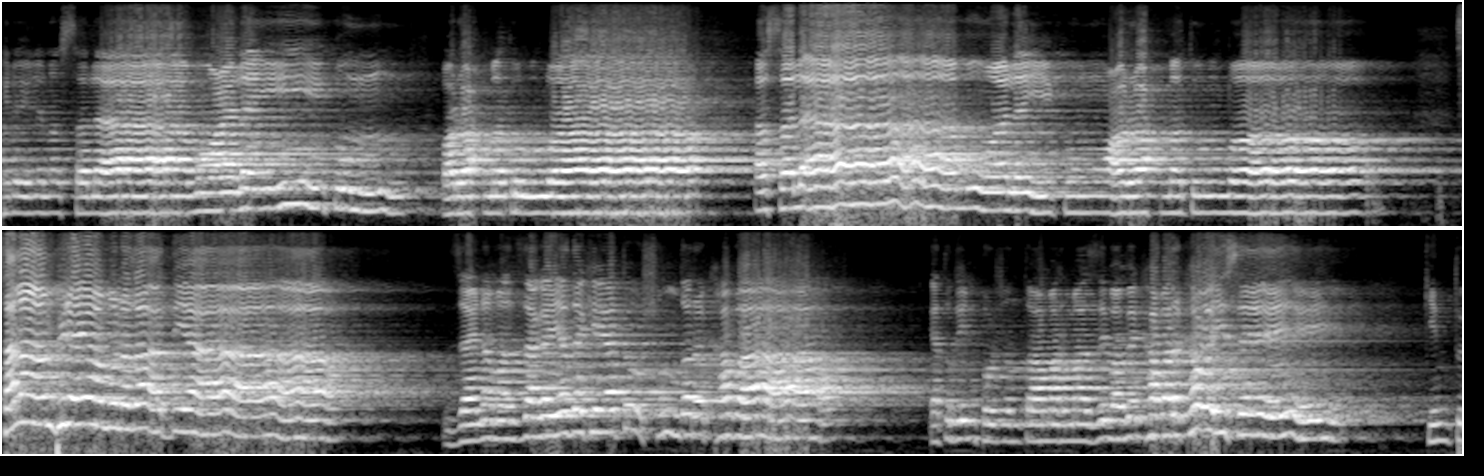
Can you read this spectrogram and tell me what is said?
ফিরাইলেন আসসালামু আলাইকুম রাহমাতুল্লাহ। আসসালামু আলাইকুম রাহমাতুল্লাহ সালাম ফিরাইয়া মোনাজাত দিয়া জায়নামাজ জাগাইয়া দেখে এত সুন্দর খাবার। এতদিন পর্যন্ত আমার মা যেভাবে খাবার খাওয়াইছে, কিন্তু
